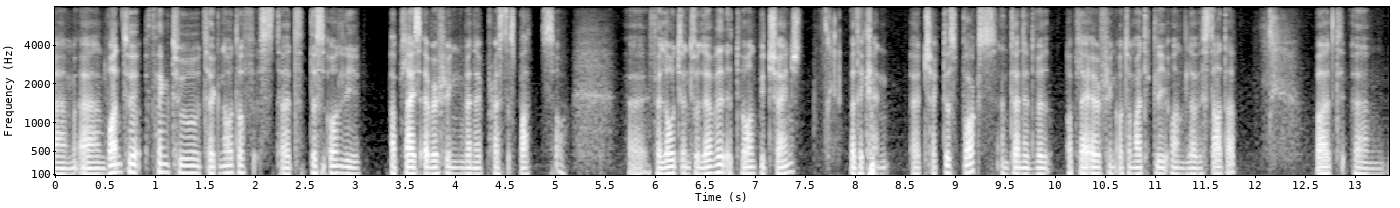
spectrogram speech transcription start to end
Um, and one to, thing to take note of is that this only applies everything when I press this button. So uh, if I load into level, it won't be changed, but I can uh, check this box and then it will apply everything automatically on level startup. But um,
